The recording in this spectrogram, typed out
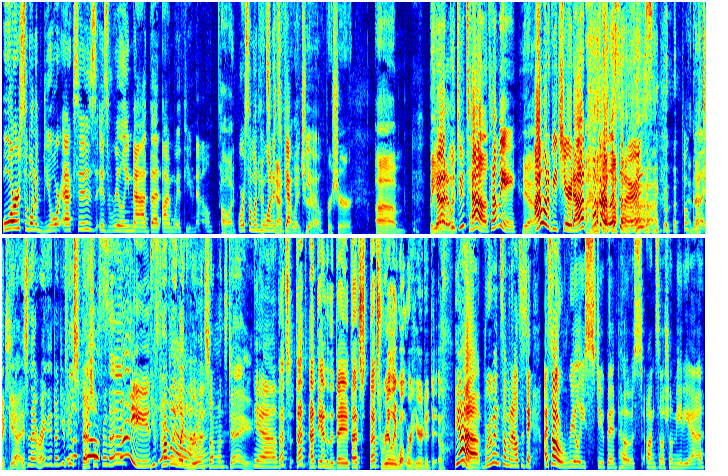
Or some one of your exes is really mad that I'm with you now. Oh, I, Or someone who wanted to get with true, you. for sure. Um, but Good. yeah, oh, but- do tell. Tell me. Yeah. I want to be cheered up. Fuck our listeners. Oh, and that's a yeah, isn't that right? Don't you feel special for that? Nice. You've probably like ruined someone's day. Yeah. that's that. At the end of the day, that's that's really what we're here to do. Yeah, ruin someone else's day. I saw a really stupid post on social media.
